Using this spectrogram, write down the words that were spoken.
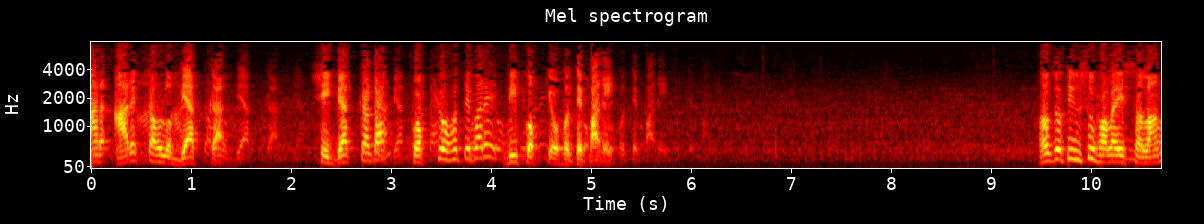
আর আরেকটা হল ব্যাখ্যা। সেই ব্যাখ্যাটা পক্ষেও হতে পারে, বিপক্ষেও হতে পারে। হজরত ইউসুফ আলাহিসাল্লাম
